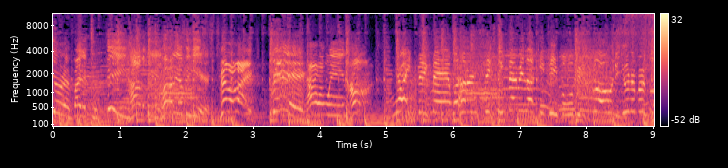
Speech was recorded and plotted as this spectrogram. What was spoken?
You're invited to the Halloween party of the year. Miller Lite's big Halloween haunt. Right, big man. 160 very lucky people will be flown to Universal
